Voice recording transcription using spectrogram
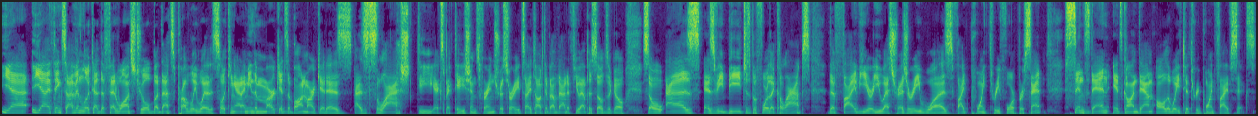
Yeah, yeah, I think so. I haven't looked at the Fed Watch tool, but that's probably what it's looking at. I mean, the markets, the bond market has has slashed the expectations for interest rates. I talked about that a few episodes ago. So as SVB, just before the collapse, the five year US Treasury was 5.34%. Since then, it's gone down all the way to 3.56.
